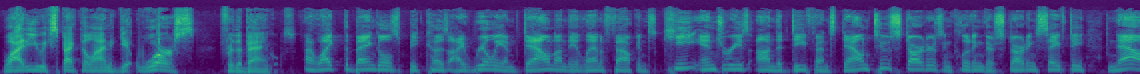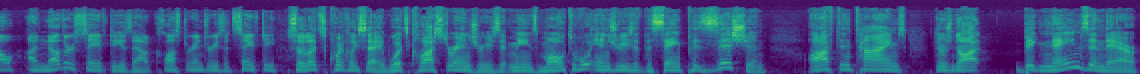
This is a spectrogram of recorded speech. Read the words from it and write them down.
why do you expect the line to get worse for the Bengals? I like the Bengals because I really am down on the Atlanta Falcons. Key injuries on the defense, down two starters, including their starting safety. Now another safety is out. Cluster injuries at safety. So let's quickly say what's cluster injuries? It means multiple injuries at the same position. Oftentimes, there's not big names in there,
